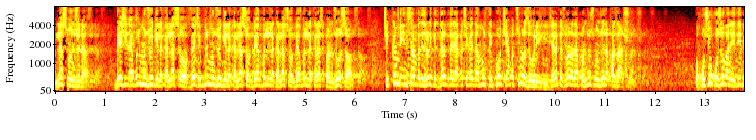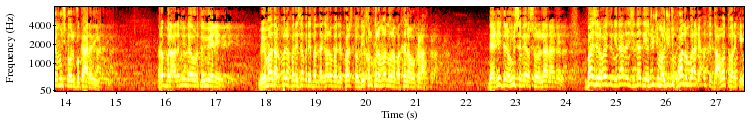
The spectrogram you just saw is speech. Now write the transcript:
لس منځونه به چې دا بل منځو کې لکه لسو به چې بل منځو کې لکه لسو به بل لکه لسو به بل لکه لس 500 چې کم انسان په دې ځړ کې درد لري هغه چې به دا مستي پوهچ هغه څومره زوريږي چې لکه څومره دا 500 منځونه قضا شول په خشوع خشوع باندې دی به موږ کول پکار دی رب العالمین به ورته ویلې وې ما د خپل فرشته پر بندگانو باندې فرض کړو دي خلکو له ما نور بخنه وکړه د غیظ نه ورسره به رسول الله راغی بعض روایتو کې دا راځي چې د یجوج ماجوج خالم ورغه الته دعوت ورکې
